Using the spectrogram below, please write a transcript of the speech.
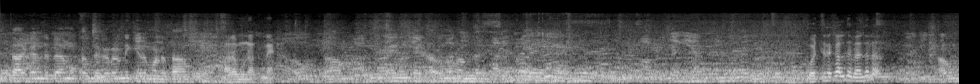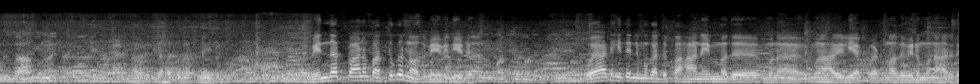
හිතාගන්න බෑ මොකද්ද කරන්න කියලා මට තාම අරමුණක් නැහැ. කොච්චර කල්ද බැඳලා? අවුරුදු 13යි. අවුරුදු 13ක් නේද? වෙන්දත් පාන පත්තු කරනවද මේ විදියට? පත්තු කරනවා. ඔයාට හිතෙන්නේ මොකද්ද පහනෙන්මද මොන මොන හරි එලියක් වටනවද වෙන මොන හරිද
